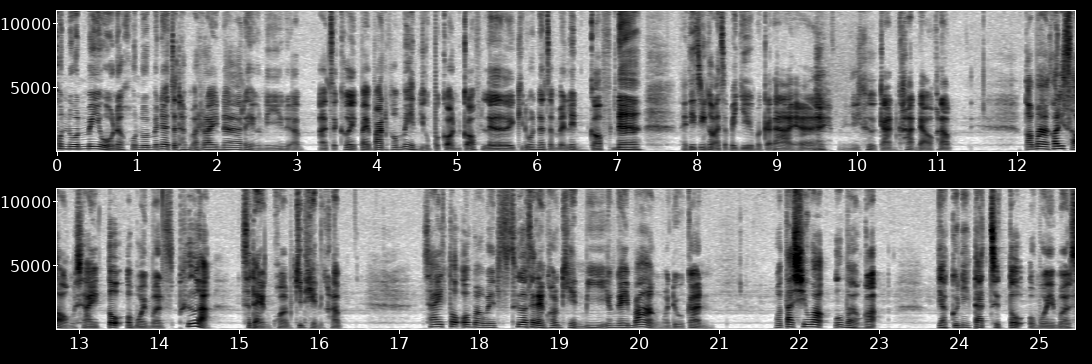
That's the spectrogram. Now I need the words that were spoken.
คนนู้นไม่อยู่นะ คนนู้นไม่น่าจะทำอะไรนะอะไรอย่างนี้ หรืออาจจะเคยไปบ้านเขาไม่เห็นมีอุปกรณ์กอล์ฟเลย คิดว่าน่าจะไม่เล่นกอล์ฟนะ แต่ที่จริงเขาอาจจะไปยืมมันก็ได้อ่าอย่างนี้คือการคาดเดาครับ ต่อมาข้อที่ 2 ใช้โตโอโมยมันเพื่อแสดงความคิดเห็นครับ ใช้โตโอโมยมันเพื่อแสดงความคิดเห็นมียังไงบ้างมาดูกันวาตาชิวะอุมะกะยากุนิตัตสึโตโอโมยมัส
